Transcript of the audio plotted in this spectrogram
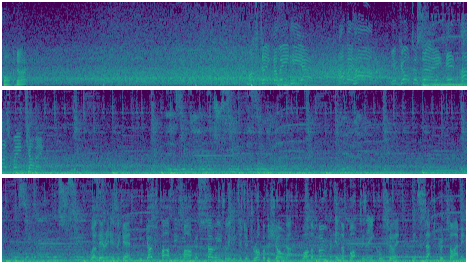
Faulkner. Must take the lead here. And they have. You've got to say, it has been coming. Well, here it is again. He goes past his marker so easily with just a drop of the shoulder, while the movement in the box is equal to it. It's such good timing.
